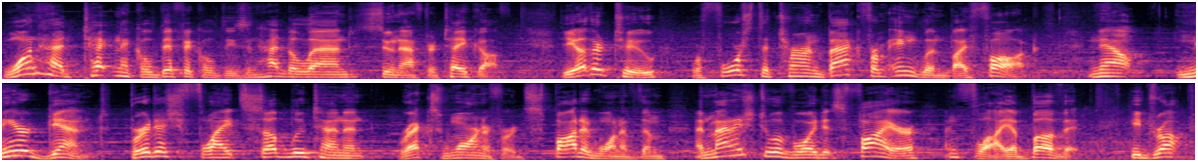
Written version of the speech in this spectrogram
One had technical difficulties and had to land soon after takeoff. The other two were forced to turn back from England by fog. Now, near Ghent, British Flight Sub-Lieutenant Rex Warneford spotted one of them and managed to avoid its fire and fly above it. He dropped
